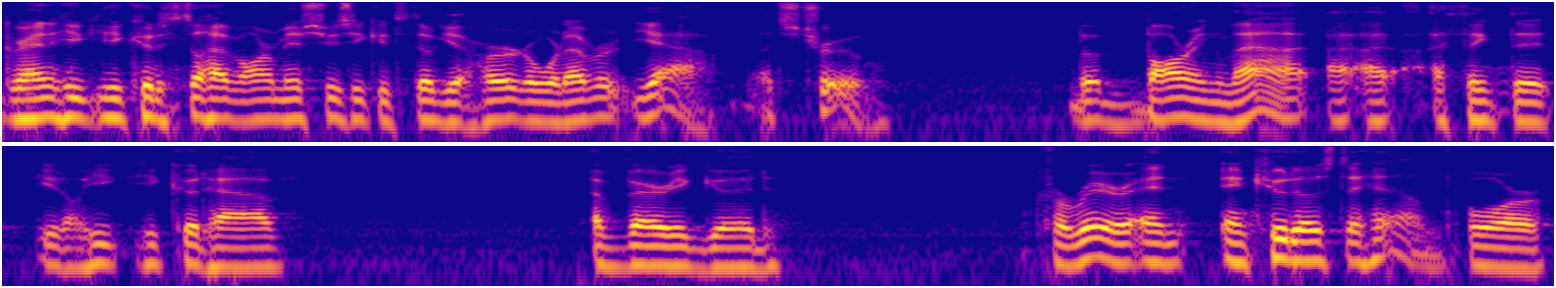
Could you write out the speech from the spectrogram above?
granted, he, he could still have arm issues. He could still get hurt or whatever. Yeah, that's true. But barring that, I, I, I think that you know he he could have a very good career, and and kudos to him for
